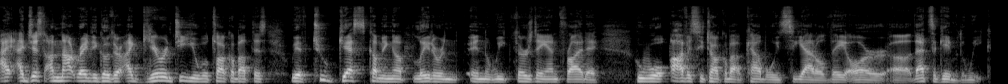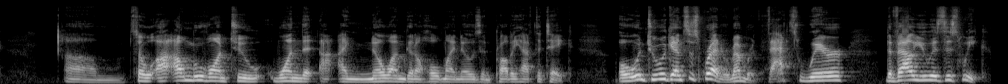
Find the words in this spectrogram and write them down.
I, I, just I'm not ready to go there. I guarantee you we'll talk about this. We have two guests coming up later in, in the week, Thursday and Friday, who will obviously talk about Cowboys Seattle. They are uh, that's a game of the week. Um, so I, will move on to one that I, I know I'm going to hold my nose and probably have to take. 0 2 against the spread. Remember, that's where the value is this week.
